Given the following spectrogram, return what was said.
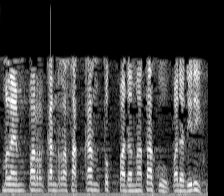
melemparkan rasa kantuk pada mataku pada diriku.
